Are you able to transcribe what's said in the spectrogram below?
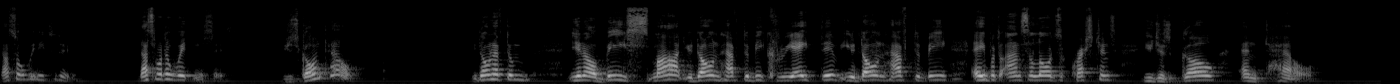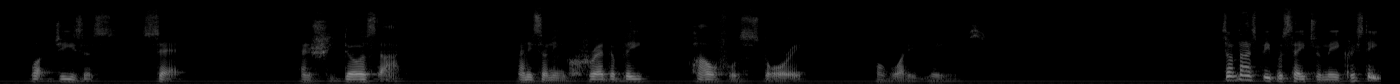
That's all we need to do. That's what a witness is. Just go and tell. You don't have to, you know, be smart. You don't have to be creative. You don't have to be able to answer loads of questions. You just go and tell what Jesus said. And she does that. And it's an incredibly powerful story of what it means. Sometimes people say to me, Cristi,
